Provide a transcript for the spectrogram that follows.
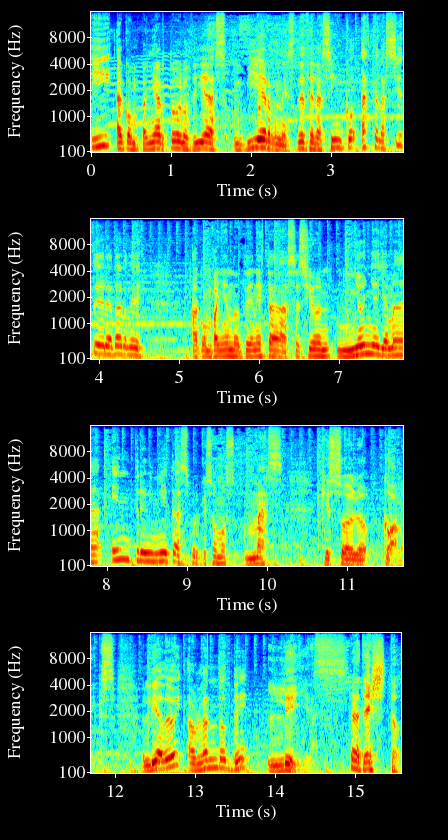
y acompañar todos los días viernes desde las 5 hasta las 7 de la tarde acompañándote en esta sesión ñoña llamada Entre Viñetas porque somos más que solo cómics. El día de hoy hablando de leyes. Protesto.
